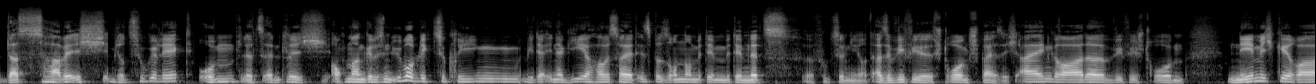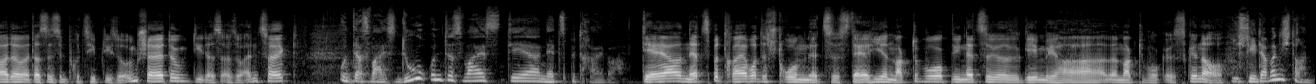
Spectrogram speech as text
Das habe ich mir zugelegt, um letztendlich auch mal einen gewissen Überblick zu kriegen, wie der Energiehaushalt insbesondere mit dem, mit dem Netz funktioniert. Also wie viel Strom speise ich ein gerade, wie viel Strom nehme ich gerade. Das ist im Prinzip diese Umschaltung, die das also anzeigt. Und das weißt du und das weiß der Netzbetreiber. Der Netzbetreiber des Stromnetzes, der hier in Magdeburg die Netze GmbH Magdeburg ist, genau. Die steht aber nicht dran.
